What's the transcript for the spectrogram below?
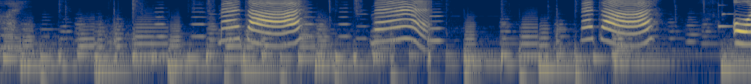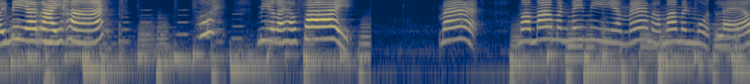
เฮ้ยแม่จ๋า แม่ แม่จ๋า โอ้ยมีอะไรฮะเฮ้ย อะไรฮะฝ้ายแม่ มาม่ามันไม่มีอะแม่มาม่ามันหมดแล้ว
